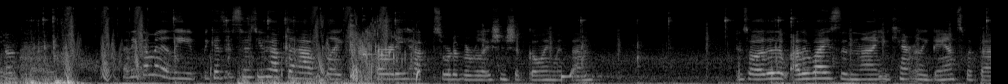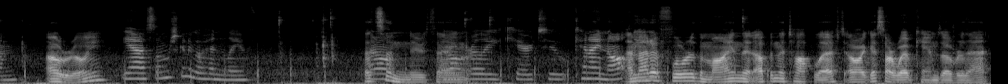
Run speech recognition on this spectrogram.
Okay. I think I'm gonna leave because it says you have to have like already have sort of a relationship going with them. And so other otherwise than that, you can't really dance with them. Oh, really? Yeah, so I'm just gonna go ahead and leave. That's a new I thing. don't really care to. Can I not? I'm leave? at a floor of the mine that up in the top left. Oh, I guess our webcam's over that.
